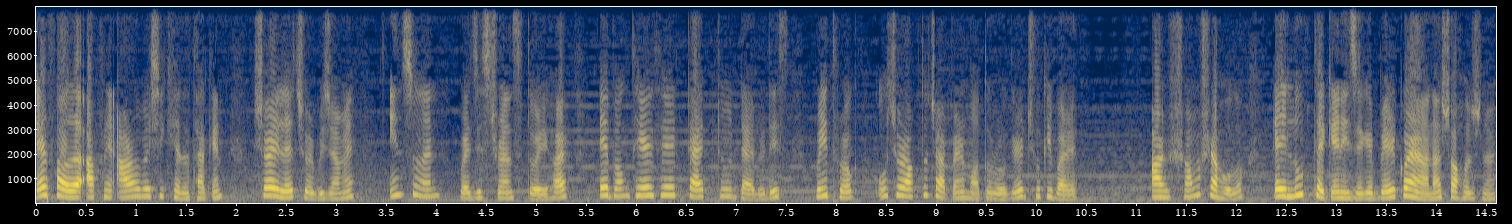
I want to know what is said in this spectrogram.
এর ফলে আপনি আরও বেশি খেতে থাকেন, শরীরে চর্বি জমে, ইনসুলিন রেজিস্ট্যান্স তৈরি হয় এবং ধীরে ধীরে টাইপ টু ডায়াবেটিস হৃদরোগ, উচ্চ রক্তচাপের মতো রোগের ঝুঁকি বাড়ে। আর সমস্যা হলো, এই লুপ থেকে নিজেকে বের করে আনা সহজ নয়।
